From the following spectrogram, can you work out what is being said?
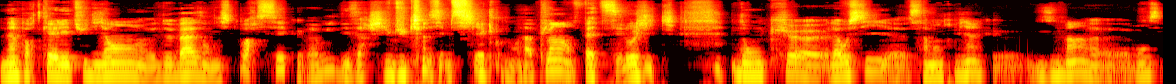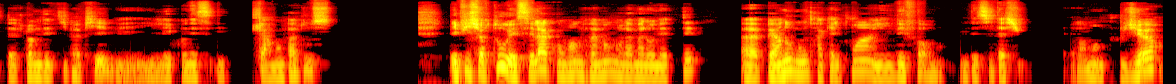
n'importe quel étudiant euh, de base en histoire sait que, bah oui, des archives du XVe siècle, on en a plein, en fait, c'est logique. Donc, euh, là aussi, euh, ça montre bien que Guillemin, bon, c'est peut-être l'homme des petits papiers, mais il les connaissait clairement pas tous. Et puis surtout, et c'est là qu'on rentre vraiment dans la malhonnêteté, euh, Pernou montre à quel point il déforme des citations. Il y a vraiment plusieurs,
